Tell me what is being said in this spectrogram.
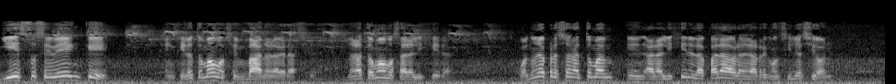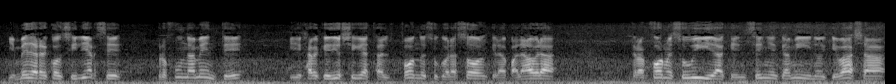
y eso se ve en qué? En que no tomamos en vano la gracia, no la tomamos a la ligera. Cuando una persona toma a la ligera la palabra de la reconciliación, y en vez de reconciliarse profundamente y dejar que Dios llegue hasta el fondo de su corazón, que la palabra transforme su vida, que enseñe el camino y que vaya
